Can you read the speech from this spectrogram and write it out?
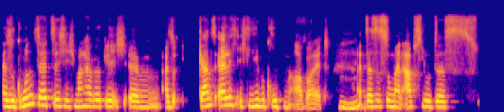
Also grundsätzlich, ich mache ja wirklich, ähm, also ganz ehrlich, ich liebe Gruppenarbeit. Mhm. Das ist so mein absolutes,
